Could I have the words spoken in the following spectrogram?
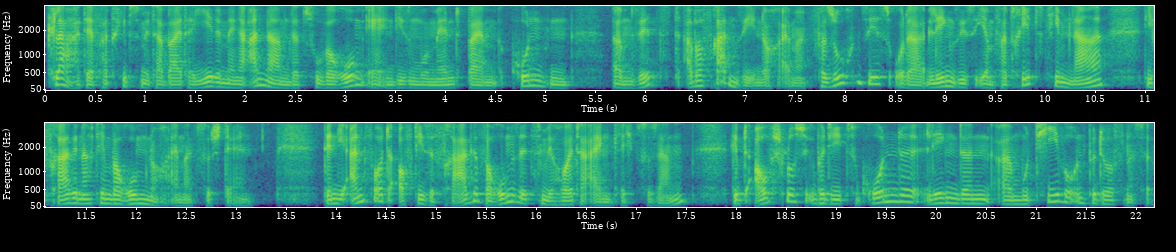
Klar hat der Vertriebsmitarbeiter jede Menge Annahmen dazu, warum er in diesem Moment beim Kunden ähm, sitzt, aber fragen Sie ihn doch einmal. Versuchen Sie es oder legen Sie es Ihrem Vertriebsteam nahe, die Frage nach dem Warum noch einmal zu stellen. Denn die Antwort auf diese Frage, warum sitzen wir heute eigentlich zusammen, gibt Aufschluss über die zugrunde liegenden äh, Motive und Bedürfnisse.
